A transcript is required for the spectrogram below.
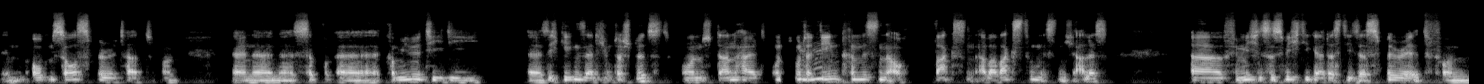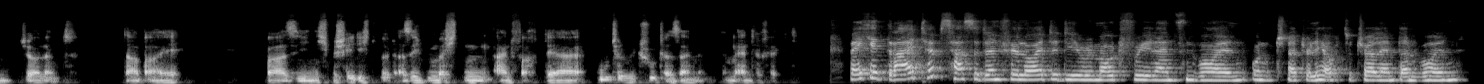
im Open Source Spirit hat und eine, eine äh, Community, die äh, sich gegenseitig unterstützt und dann halt und unter mhm. den Prämissen auch wachsen. Aber Wachstum ist nicht alles. Äh, für mich ist es wichtiger, dass dieser Spirit von Jurland dabei quasi nicht beschädigt wird. Also wir möchten einfach der gute Recruiter sein im Endeffekt. Welche drei Tipps hast du denn für Leute, die remote freelancen wollen und natürlich auch zu dann wollen?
